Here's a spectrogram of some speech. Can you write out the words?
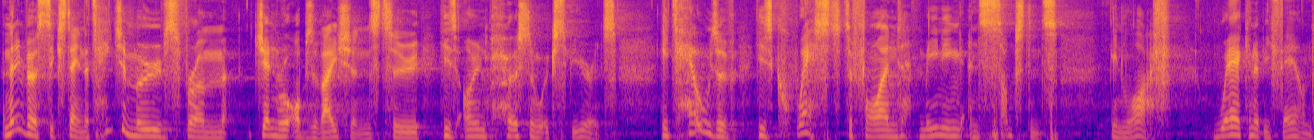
And then in verse 16, the teacher moves from general observations to his own personal experience. He tells of his quest to find meaning and substance in life. Where can it be found?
